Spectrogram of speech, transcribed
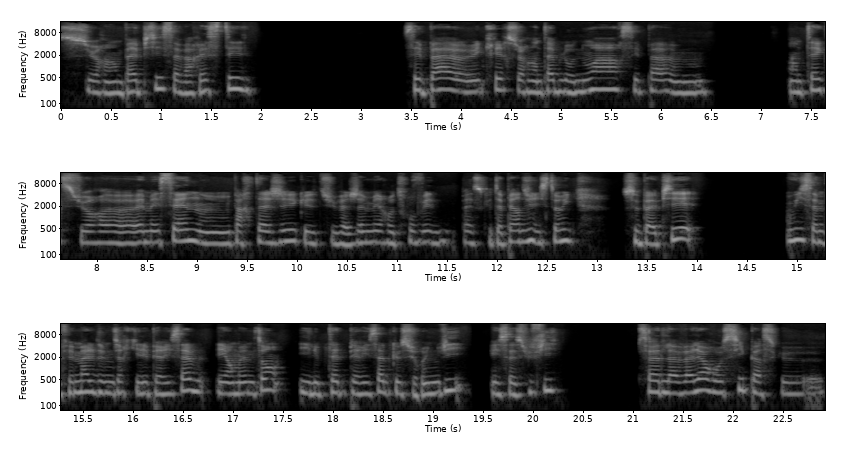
sur un papier, ça va rester. C'est pas euh, écrire sur un tableau noir, c'est pas euh, un texte sur euh, MSN partagé que tu vas jamais retrouver parce que t'as perdu l'historique. Ce papier, oui, ça me fait mal de me dire qu'il est périssable, et en même temps, il est peut-être périssable que sur une vie, et ça suffit. Ça a de la valeur aussi parce que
